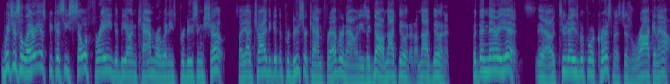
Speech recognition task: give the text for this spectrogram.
Which is hilarious because he's so afraid to be on camera when he's producing shows. Like I've tried to get the producer cam forever now, and he's like, no, I'm not doing it. I'm not doing it. But then there he is, you know, two days before Christmas, just rocking out.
